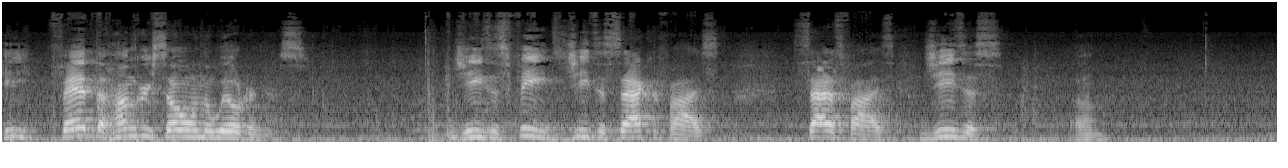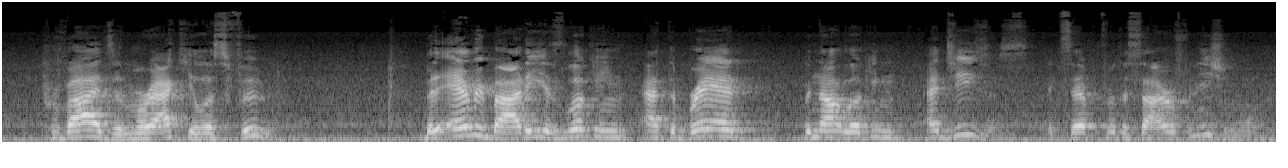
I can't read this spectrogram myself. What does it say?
He fed the hungry soul in the wilderness. Jesus feeds, Jesus sacrifices, satisfies. Jesus um, provides a miraculous food. But everybody is looking at the bread, but not looking at Jesus, except for the Syrophoenician woman.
